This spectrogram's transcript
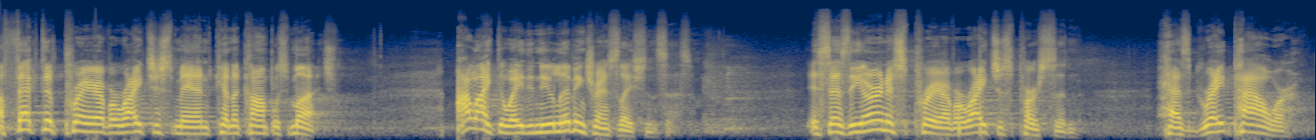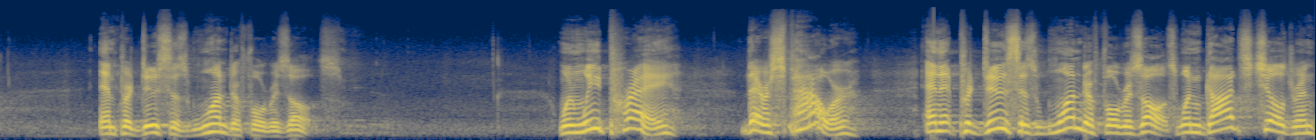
effective prayer of a righteous man can accomplish much. I like the way the New Living Translation says. It says, The earnest prayer of a righteous person has great power and produces wonderful results. When we pray, there is power and it produces wonderful results. When God's children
